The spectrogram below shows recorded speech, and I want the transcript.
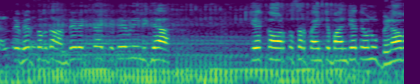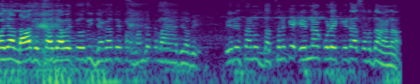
ਤੇ ਫਿਰ ਸੰਵਿਧਾਨ ਦੇ ਵਿੱਚ ਤਾਂ ਇਹ ਕਿਤੇ ਵੀ ਨਹੀਂ ਲਿਖਿਆ ਕਿ ਇੱਕ ਔਰਤ ਸਰਪੰਚ ਬਣ ਜੇ ਤੇ ਉਹਨੂੰ ਬਿਨਾਂ ਵਜ੍ਹਾ ਲਾ ਦਿੱਤਾ ਜਾਵੇ ਤੇ ਉਹਦੀ ਜਗ੍ਹਾ ਤੇ ਪ੍ਰਬੰਧਕ ਲਾਇਆ ਜਾਵੇ। ਫਿਰ ਇਹ ਸਾਨੂੰ ਦੱਸਣ ਕਿ ਇਹਨਾਂ ਕੋਲੇ ਕਿਹੜਾ ਸੰਵਿਧਾਨ ਆ?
